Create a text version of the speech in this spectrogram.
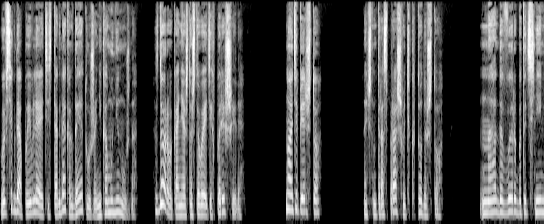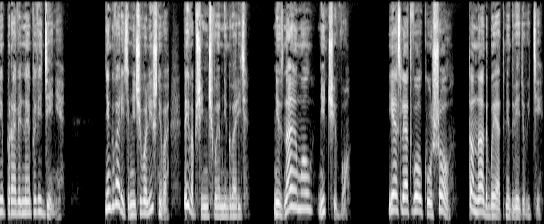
Вы всегда появляетесь тогда, когда это уже никому не нужно. Здорово, конечно, что вы этих порешили. Ну а теперь что? Начнут расспрашивать кто да что. Надо выработать с ними правильное поведение. Не говорить им ничего лишнего, да и вообще ничего им не говорить. Не знаю, мол, ничего. Если от волка ушел, то надо бы и от медведя уйти.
